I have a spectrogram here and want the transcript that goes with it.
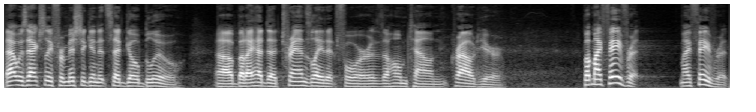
That was actually from Michigan, it said go blue uh, but I had to translate it for the hometown crowd here. But my favorite, my favorite,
